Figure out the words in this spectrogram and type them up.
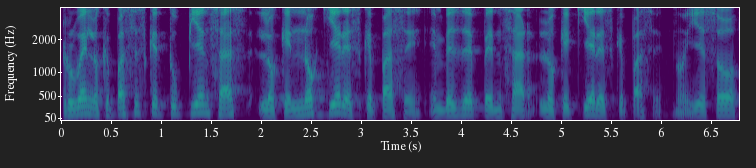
Rubén, lo que pasa es que tú piensas lo que no quieres que pase en vez de pensar lo que quieres que pase. Y eso,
